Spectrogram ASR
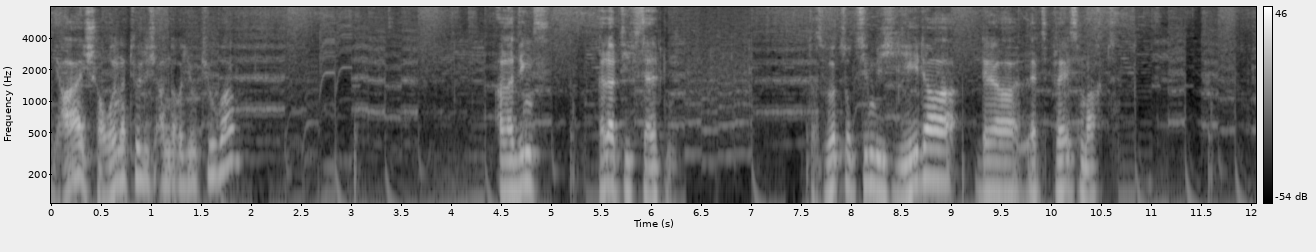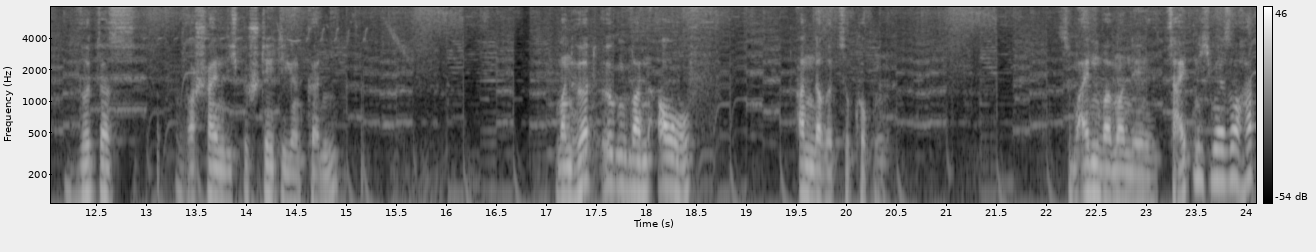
ja, ich schaue natürlich andere YouTuber. Allerdings relativ selten. Das wird so ziemlich jeder, der Let's Plays macht, wird das wahrscheinlich bestätigen können. Man hört irgendwann auf, andere zu gucken. Zum einen, weil man die Zeit nicht mehr so hat.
